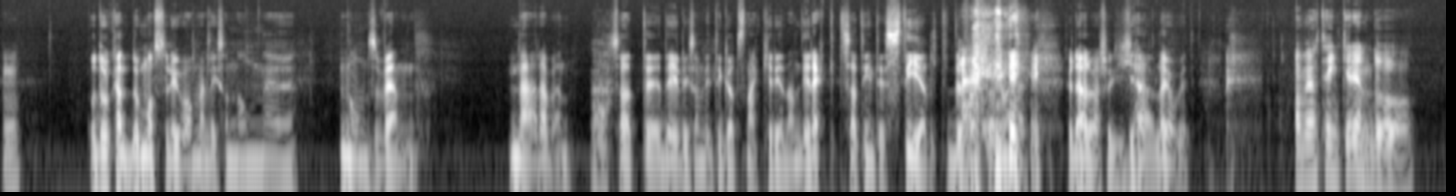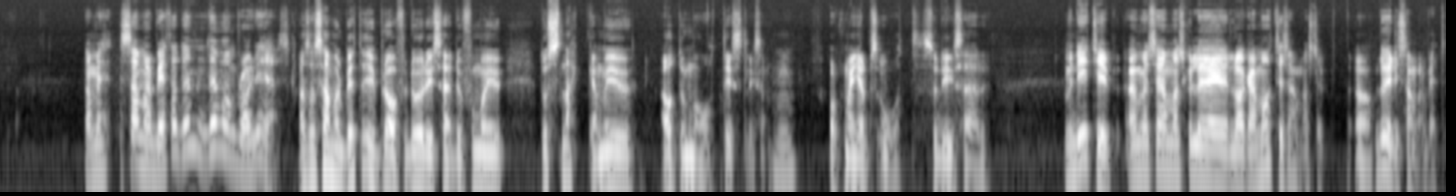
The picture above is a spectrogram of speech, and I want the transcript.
Mm. Och då, kan, då måste det ju vara med liksom någon, eh, någons vän. Nära vän. Ja. Så att eh, det är liksom lite gott snack redan direkt. Så att det inte är stelt det Nej. första som händer. För det hade varit så jävla jobbigt. Ja men jag tänker ändå, ja men samarbeta den, den var en bra grej alltså. Alltså samarbete är ju bra för då är det ju så här, då får man ju, då snackar man ju automatiskt liksom. Mm. Och man hjälps åt. Så det är ju så här, Men det är typ, ja men säg om man skulle laga mat tillsammans typ. ja. Då är det samarbete.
